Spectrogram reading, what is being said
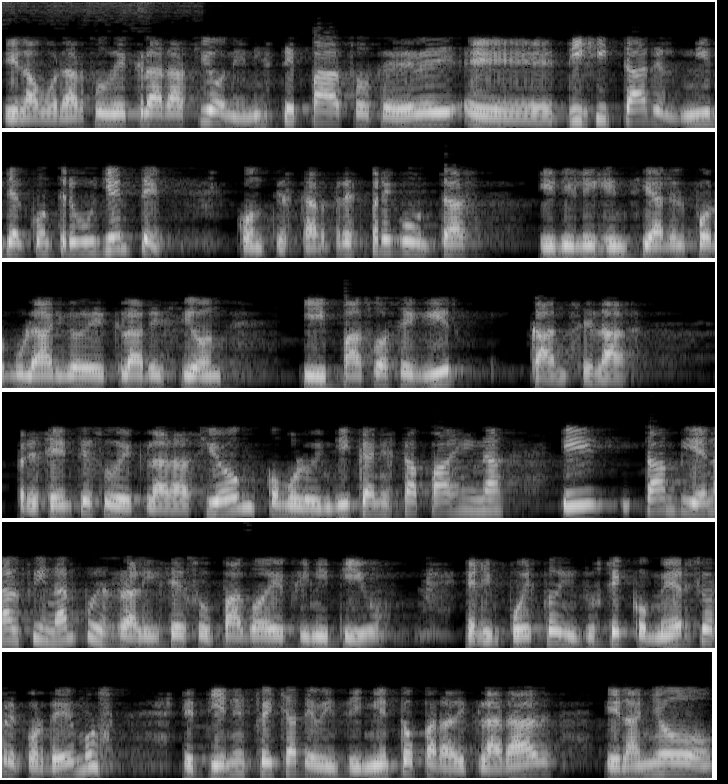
elaborar su declaración. En este paso se debe eh, digitar el NID del contribuyente, contestar tres preguntas y diligenciar el formulario de declaración y paso a seguir, cancelar. Presente su declaración como lo indica en esta página y también al final pues realice su pago definitivo. El impuesto de industria y comercio, recordemos, eh, tiene fecha de vencimiento para declarar el año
